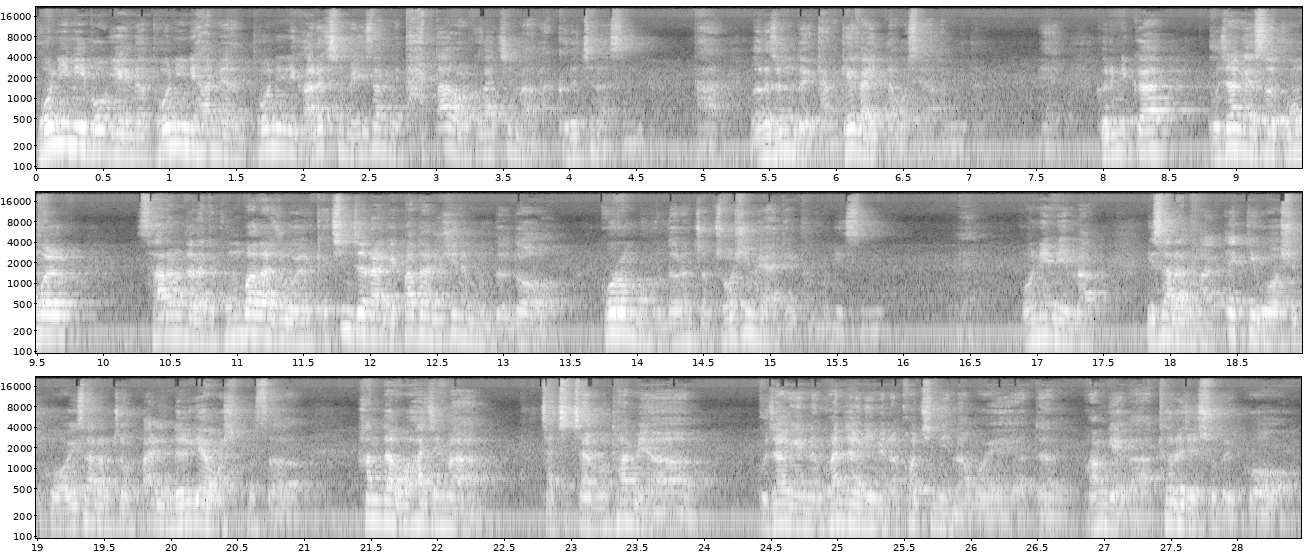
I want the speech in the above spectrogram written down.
본인이 보기에는 본인이 하면 본인이 가르치면 이 사람이 다 따라올 것 같지만 그렇진 않습니다. 다 어느 정도의 단계가 있다고 생각합니다. 예. 그러니까 부장에서 공을 사람들한테 공 받아주고 이렇게 친절하게 받아주시는 분들도 그런 부분들은 좀 조심해야 될 부분이 있습니다. 예. 본인이 막 이 사람 막 애끼고 싶고 이 사람 좀 빨리 늘게 하고 싶어서 한다고 하지만 자칫 잘못하면 부장에 있는 관장님이나 코치님하고의 어떤 관계가 틀어질 수도 있고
